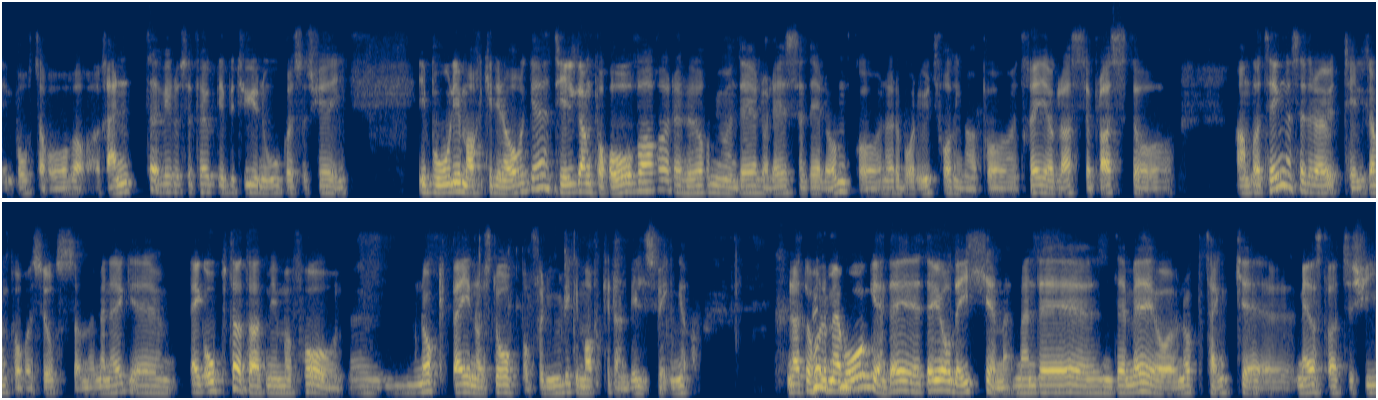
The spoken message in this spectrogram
import av råvarer. Rente vil jo selvfølgelig bety noe som skjer i, i boligmarkedet i Norge. Tilgang på råvarer, det hører vi jo en del og leser en del om. Og når det er både utfordringer på tre og glass og plast og andre ting. Og så er det òg tilgang på ressurser. Men jeg, eh, jeg, er opptatt av at vi må få eh, nok bein å stå på, for de ulike markedene vil svinge. Men at det holder med våge, det, det gjør det ikke. Men det, det, er med å nok tenke mer strategi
